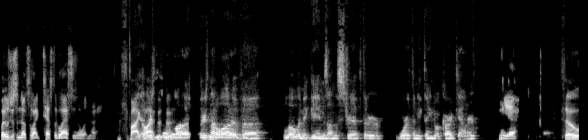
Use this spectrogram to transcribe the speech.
But it was just enough to like test the glasses and whatnot. Spy Yeah, glasses. There's not, a lot of, there's not a lot of uh, low limit games on the strip that are worth anything to a card counter. Yeah. So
